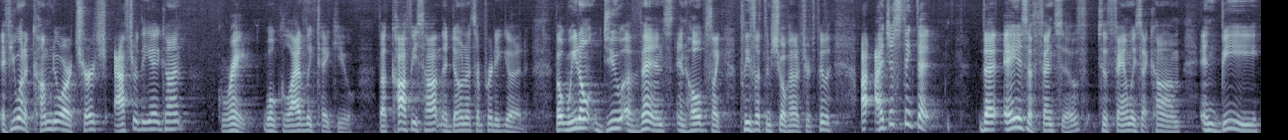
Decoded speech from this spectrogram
If you want to come to our church after the egg hunt, great. We'll gladly take you. The coffee's hot and the donuts are pretty good. But we don't do events in hopes like, please let them show up at our church. I, I just think that, that A is offensive to families that come, and B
